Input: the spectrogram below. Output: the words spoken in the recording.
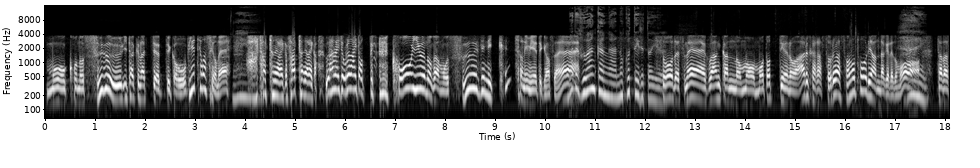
もうこのすぐ売りたくなっちゃうっていうか、怯えてますよね。ああ、触っちゃうんじゃないか、触っちゃうんじゃないか、売らないと売らないとって、こういうのがもう数字に顕著に見えてきますね。まだ不安感が残っているという。そうですね、不安感のもう元っていうのはあるから、それはその通りなんだけれども、はい、ただ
